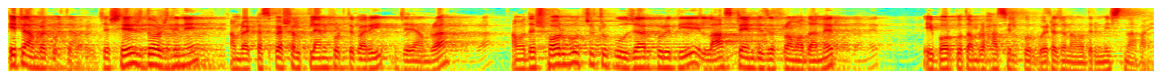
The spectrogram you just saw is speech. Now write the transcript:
এটা আমরা করতে পারি। যে শেষ দশ দিনে আমরা একটা স্পেশাল প্ল্যান করতে পারি যে আমরা আমাদের সর্বোচ্চটুকু উজাড় করে দিয়ে লাস্ট টেন ডেজ অফ রমাদানের এই বরকত আমরা হাসিল করব, এটা যেন আমাদের মিস না হয়।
